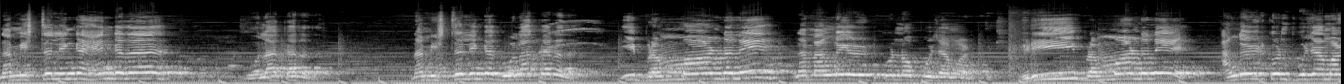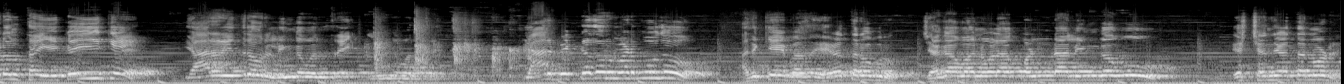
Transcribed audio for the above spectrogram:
ನಮ್ಮ ಇಷ್ಟಲಿಂಗ ಹೆಂಗದ? ಗೋಲಾಕಾರದ. ನಮ್ಮ ಇಷ್ಟಲಿಂಗ ಗೋಲಾಕಾರದ. ಈ ಬ್ರಹ್ಮಾಂಡನೇ ನಮ್ಮ ಅಂಗೈಯಲ್ಲಿ ಇಟ್ಕೊಂಡು ನಾವು ಪೂಜೆ ಮಾಡ್ತೀವಿ. ಇಡೀ ಬ್ರಹ್ಮಾಂಡನೇ ಅಂಗೈ ಇಟ್ಕೊಂಡು ಪೂಜೆ ಮಾಡುವಂಥ ಏಕೈಕೆ ಯಾರು ಇದ್ರೆ ಅವರು ಲಿಂಗವಂತ್ರೆ ಲಿಂಗವಂತ್ರೆ. ಯಾರು ಬೇಕಾದವ್ರು ಮಾಡ್ಬೋದು. ಅದಕ್ಕೆ ಹೇಳ್ತಾರೆ ಒಬ್ರು ಜಗವನೊಳಕೊಂಡ ಲಿಂಗವು. ಎಷ್ಟು ಚಂದ ಹೇಳ್ತಾರೆ ನೋಡ್ರಿ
